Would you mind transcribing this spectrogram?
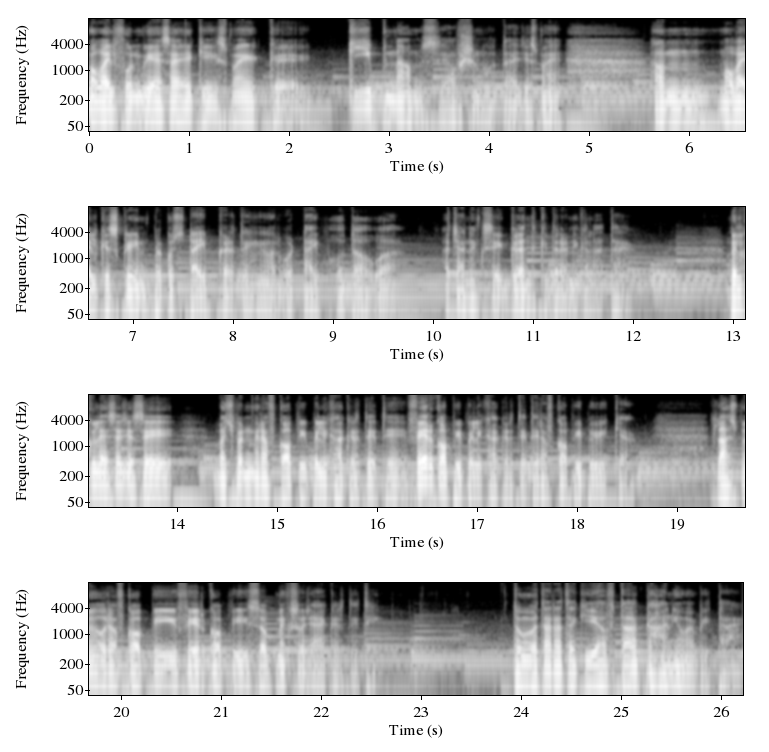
मोबाइल फ़ोन भी ऐसा है कि इसमें एक कीप नाम से ऑप्शन होता है, जिसमें हम मोबाइल की स्क्रीन पर कुछ टाइप करते हैं और वो टाइप होता हुआ अचानक से ग्रंथ की तरह निकल आता है। बिल्कुल ऐसा जैसे बचपन में रफ कॉपी पे लिखा करते थे, फेयर कॉपी पे लिखा करते थे, रफ कॉपी पे भी क्या? लास्ट में वो रफ कॉपी, फेयर कॉपी सब मिक्स हो जाया करती थी। तो मैं बता रहा था कि यह हफ़्ता कहानियों में बीता है।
